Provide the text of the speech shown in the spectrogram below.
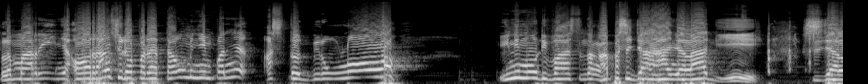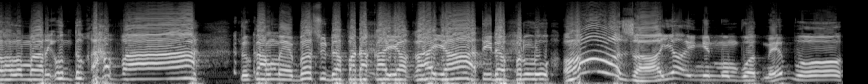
Lemarinya orang sudah pada tahu menyimpannya. Astagfirullah. Ini mau dibahas tentang apa sejarahnya lagi? Sejarah lemari untuk apa? Tukang mebel sudah pada kaya-kaya, tidak perlu. Oh, saya ingin membuat mebel,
